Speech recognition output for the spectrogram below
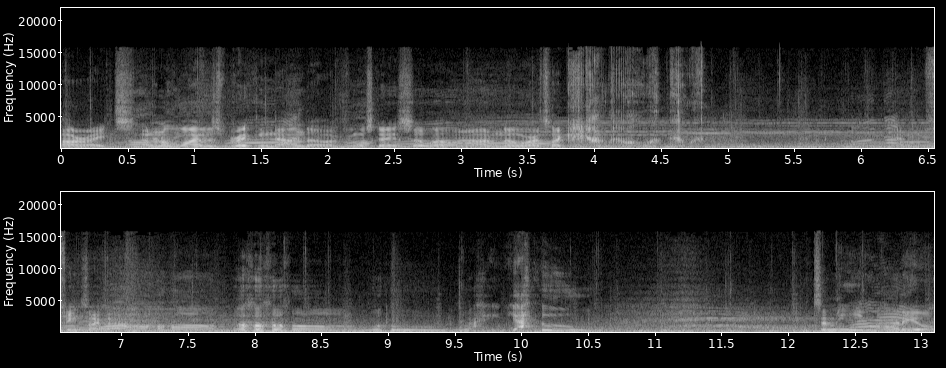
Alright. I don't know why it was breaking down though. Everything was going so well, and out of nowhere it's like... and things like that. Oh, woohoo! Yahoo! It's me, Mario!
